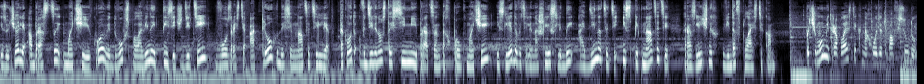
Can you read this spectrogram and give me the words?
изучали образцы мочи и крови двух с половиной тысяч детей в возрасте от 3 до 17 лет. Так вот, в 97% проб мочи исследователи нашли следы 11 из 15 различных видов пластика. Почему микропластик находят повсюду?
